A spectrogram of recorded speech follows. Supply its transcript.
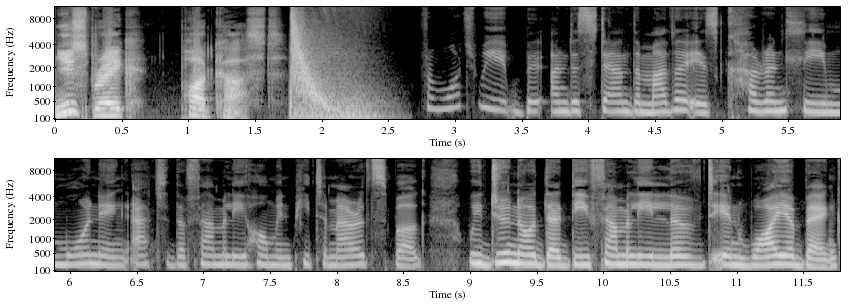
Newsbreak podcast. What we understand, the mother is currently mourning at the family home in Pietermaritzburg. We do know that the family lived in Wyebank,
